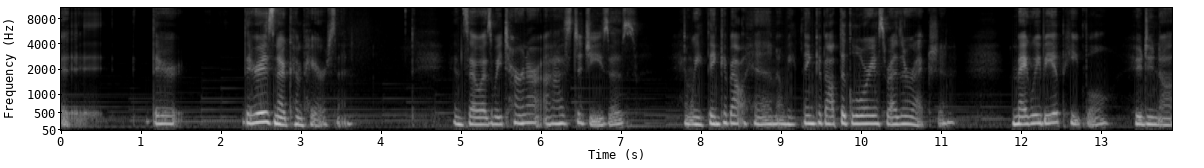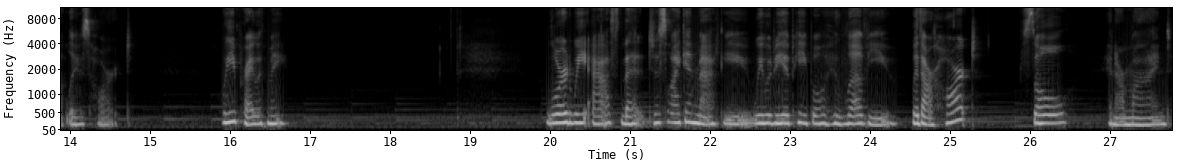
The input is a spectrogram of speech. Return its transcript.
uh, there, there is no comparison. And so, as we turn our eyes to Jesus and we think about Him and we think about the glorious resurrection, may we be a people who do not lose heart. Will you pray with me? Lord, we ask that just like in Matthew, we would be a people who love you with our heart, soul, and our mind.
